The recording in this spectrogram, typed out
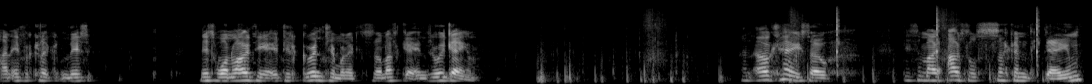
and if I click this this one right here it is Grinch Simulator so let's get into a game okay, so this is my actual second game.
